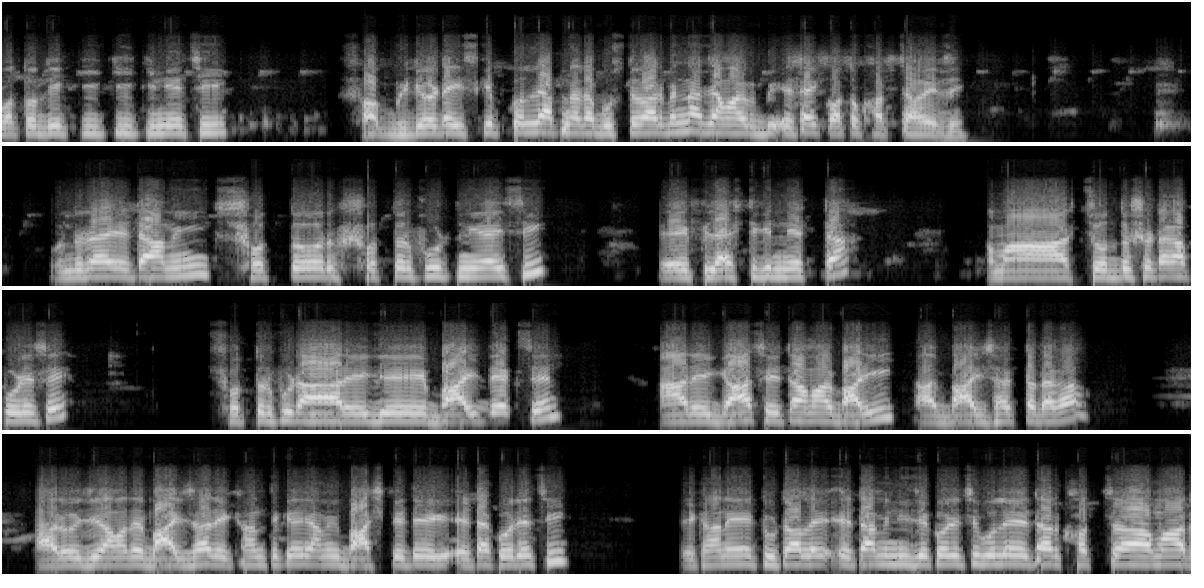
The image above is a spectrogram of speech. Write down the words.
কত দিয়ে কি কি কিনেছি, সব ভিডিওটা স্কিপ করলে আপনারা বুঝতে পারবেন না যে আমার এটাই কত খরচা হয়েছে। বন্ধুরা, এটা আমি সত্তর সত্তর ফুট নিয়ে আইছি, এই প্লাস্টিকের নেটটা। আমার চোদ্দশো টাকা পড়েছে। সত্তর ফুট, আর এই যে বাইশ দেখছেন, আর এই গাছ, এটা আমার বাড়ি, আর বাইশ হাজারটা টাকা আর ওই যে আমাদের বাইশ হাজার এখান থেকে আমি বাস কেটে এটা করেছি। এখানে টোটাল এটা আমি নিজে করেছি বলে এটার খরচা আমার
